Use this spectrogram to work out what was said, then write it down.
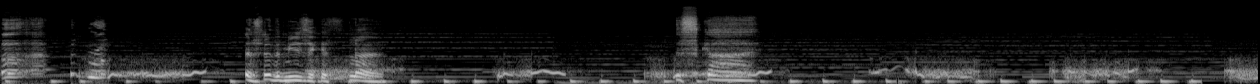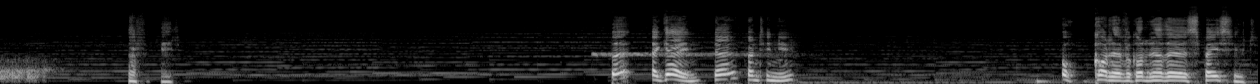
Uh, uh, uh, Instead of the music, it's slow. The sky. Suffocating. But again, no, continue. Oh god, I have got another spacesuit?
